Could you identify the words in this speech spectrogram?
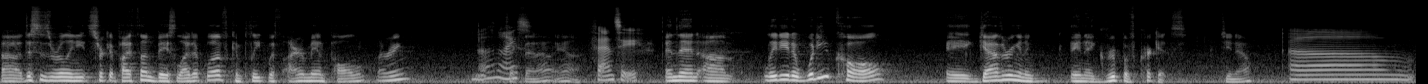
Uh, this is a really neat CircuitPython based light up glove, complete with Iron Man polling. That's nice. Check that out, yeah. Fancy. And then, um, Lady Ada, what do you call a gathering in a, in a group of crickets? Do you know? Um,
